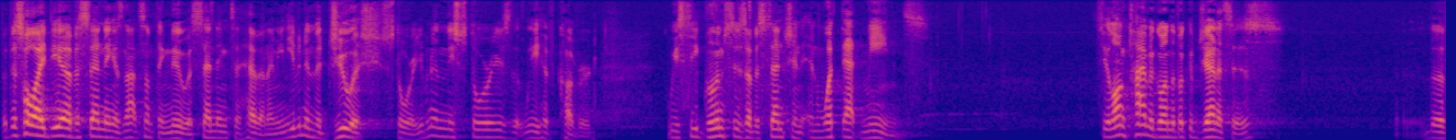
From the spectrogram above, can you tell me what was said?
But this whole idea of ascending is not something new, ascending to heaven. I mean, even in the Jewish story, even in these stories that we have covered, we see glimpses of ascension and what that means. See, a long time ago in the book of Genesis, the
